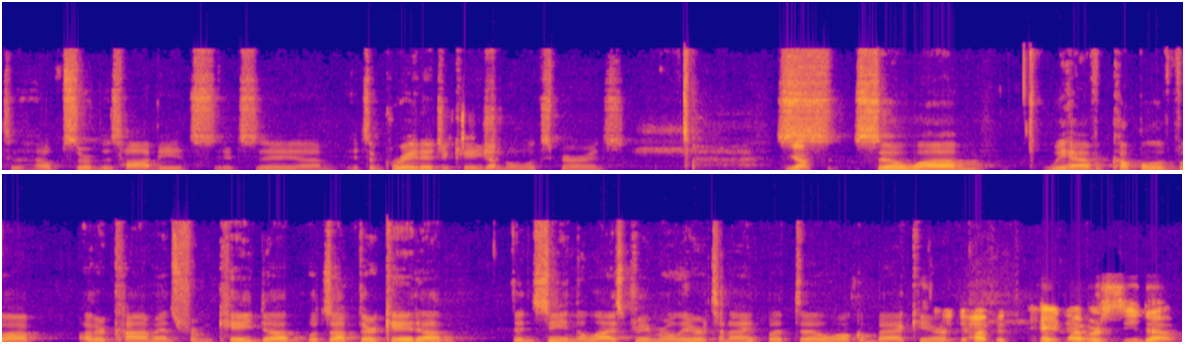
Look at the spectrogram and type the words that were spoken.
to help serve this hobby. It's it's a um, it's a great educational yep. experience. Yep. So um, we have a couple of uh, other comments from K Dub. What's up there, K Dub? Didn't see you in the live stream earlier tonight, but uh, welcome back here. K Dub, K Dub or C Dub?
